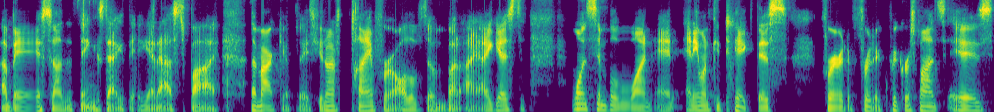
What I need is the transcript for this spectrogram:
uh, based on the things that they get asked by the marketplace. You don't have time for all of them, but I, I guess one simple one, and anyone can take this for for the quick response is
